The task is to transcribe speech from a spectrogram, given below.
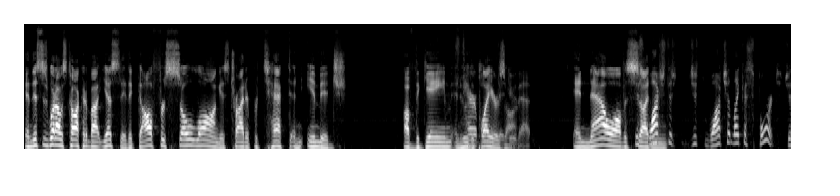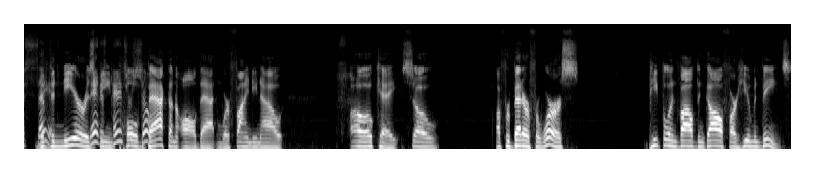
and this is what I was talking about yesterday, that golf for so long has tried to protect an image of the game and who the players are, and now all of a Just sudden watch the. Just watch it like a sport. Just say the it. veneer is Man, being pulled back on all that, and we're finding out. Oh, okay. So, uh, for better or for worse, people involved in golf are human beings,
